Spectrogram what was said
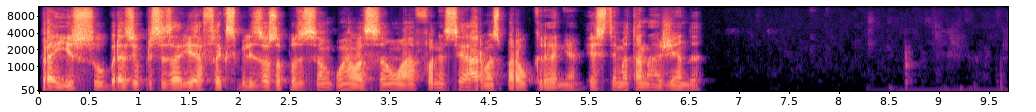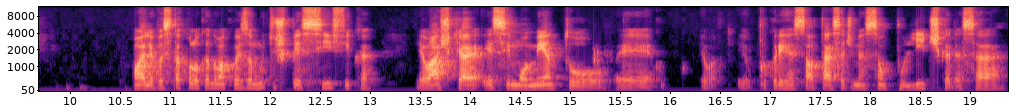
para isso, o Brasil precisaria flexibilizar sua posição com relação a fornecer armas para a Ucrânia. Esse tema está na agenda? Olha, você está colocando uma coisa muito específica. Eu acho que esse momento é, eu, eu procurei ressaltar essa dimensão política dessa,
